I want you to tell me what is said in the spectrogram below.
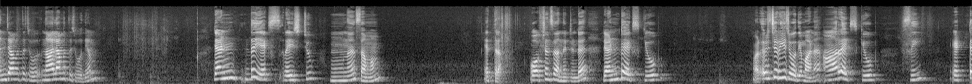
അഞ്ചാമത്തെ ചോ നാലാമത്തെ ചോദ്യം. രണ്ട് എക്സ് റേസ് ടു മൂന്ന് സമം എത്ര? ഓപ്ഷൻസ് തന്നിട്ടുണ്ട്. രണ്ട് എക്സ് ക്യൂബ് ഒരു ചെറിയ ചോദ്യമാണ്. ആറ് എക്സ് ക്യൂബ് സി എട്ട്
